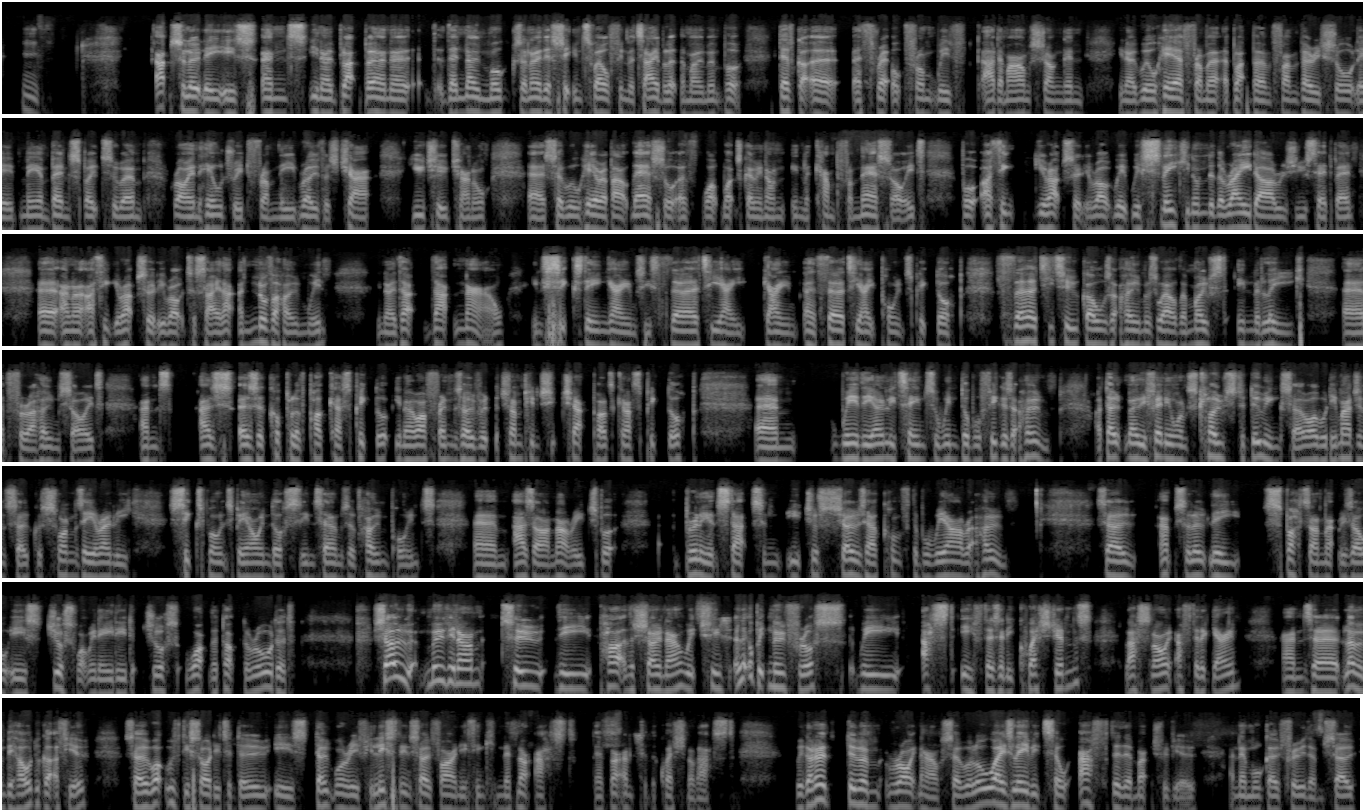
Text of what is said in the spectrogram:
Absolutely is, and you know Blackburn are they're no mugs. I know they're sitting 12th in the table at the moment, but they've got a, a threat up front with Adam Armstrong, and you know we'll hear from a, a Blackburn fan very shortly. Me and Ben spoke to um, Ryan Hildred from the Rovers Chat YouTube channel, uh, so we'll hear about their sort of what what's going on in the camp from their side. But I think you're absolutely right. We, we're sneaking under the radar, as you said, Ben, uh, and I, I think you're absolutely right to say that another home win. You know that that now in 16 games is 38 game, uh, 38 points picked up, 32 goals at home as well, the most in the league uh, for a home side, and. As as a couple of podcasts picked up, you know, our friends over at the Championship Chat podcast picked up. Um, we're the only team to win double figures at home. I don't know if anyone's close to doing so. I would imagine so because Swansea are only six points behind us in terms of home points, um, as are Norwich. But brilliant stats, and it just shows how comfortable we are at home. So absolutely spot on. That result is just what we needed, just what the doctor ordered. So, moving on to the part of the show now, which is a little bit new for us. We asked if there's any questions last night after the game, and uh, lo and behold, we've got a few. So, what we've decided to do is don't worry if you're listening so far and you're thinking they've not asked, they've not answered the question I've asked. We're going to do them right now. So, we'll always leave it till after the match review and then we'll go through them. So,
